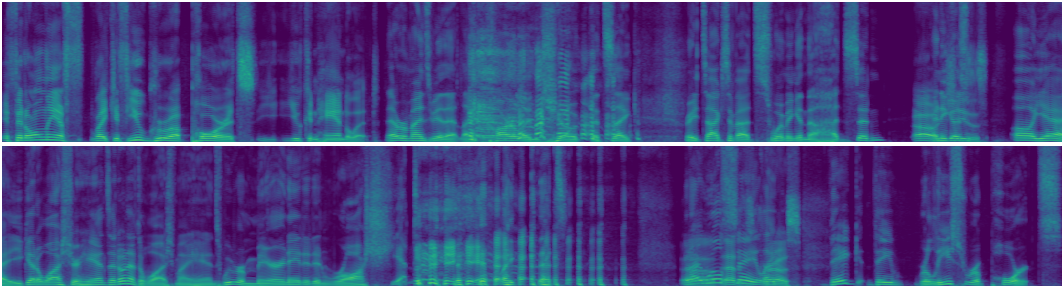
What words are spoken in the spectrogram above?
if it only if like if you grew up poor, it's you can handle it. That reminds me of that like Carlin joke. That's like where he talks about swimming in the Hudson. Oh, and he Jesus! goes, "Oh yeah, you got to wash your hands." I don't have to wash my hands. We were marinated in raw shit. like that's. But I Oh, will say, like gross. they they release reports,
